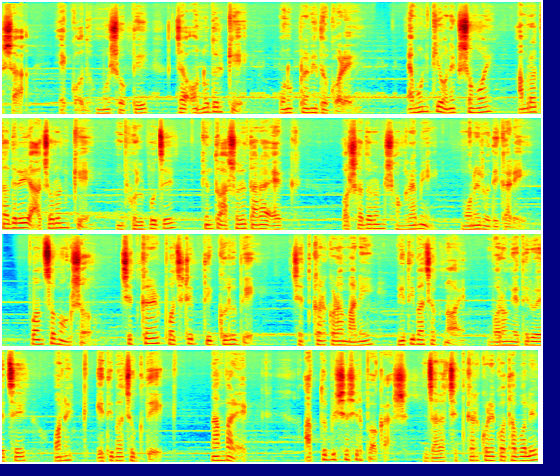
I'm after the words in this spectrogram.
আশা, এক অদম্য শক্তি যা অন্যদেরকে অনুপ্রাণিত করে। এমনকি অনেক সময় আমরা তাদের এই আচরণকে ভুল বুঝে, কিন্তু আসলে তারা এক অসাধারণ সংগ্রামী মনের অধিকারী। পঞ্চম অংশ, চিৎকারের পজিটিভ দিকগুলো বে। চিৎকার করা মানেই নেতিবাচক নয়, বরং এতে রয়েছে অনেক ইতিবাচক দিক। নাম্বার এক, আত্মবিশ্বাসের প্রকাশ। যারা চিৎকার করে কথা বলে,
